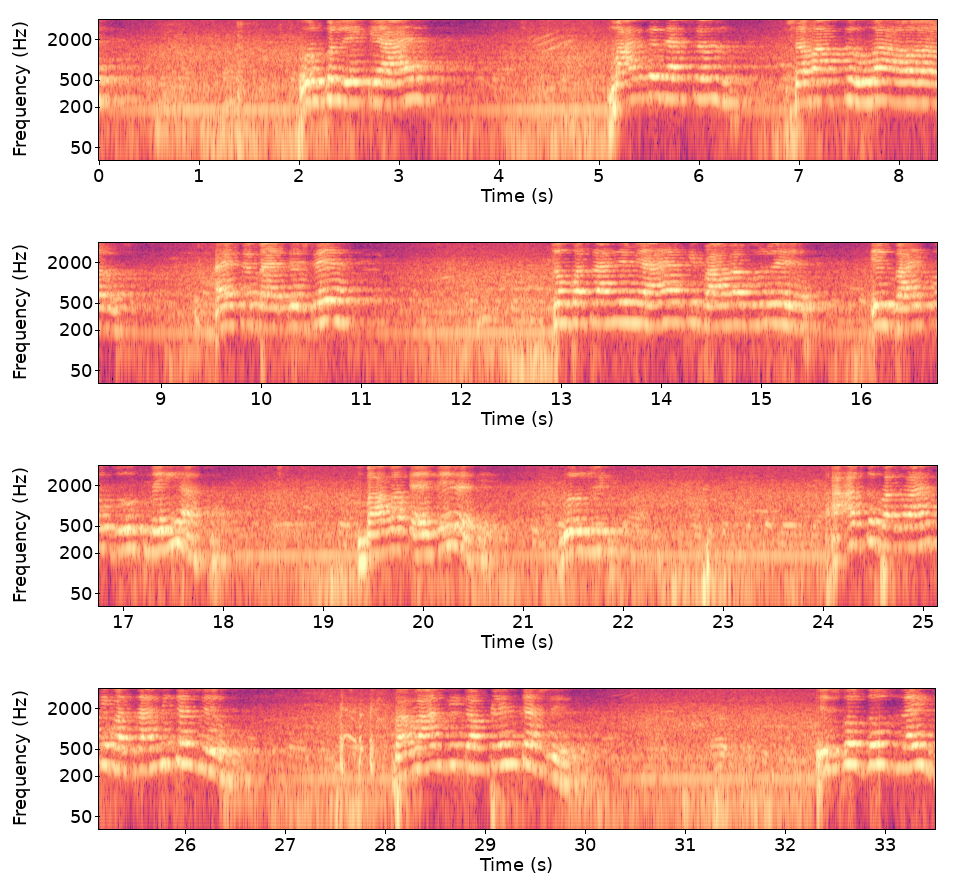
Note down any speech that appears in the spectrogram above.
उनको लेके आए। मार्गदर्शन समाप्त हुआ और ऐसे बैठे से तो बताने में आया कि बाबा बोले, इस भाई को दूध नहीं आता। बाबा कहने लगे, गुरु जी, आप तो भगवान की बदनामी कर रहे हो। भगवान की कंप्लेन कर रहे हो। इसको दूध नहीं।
